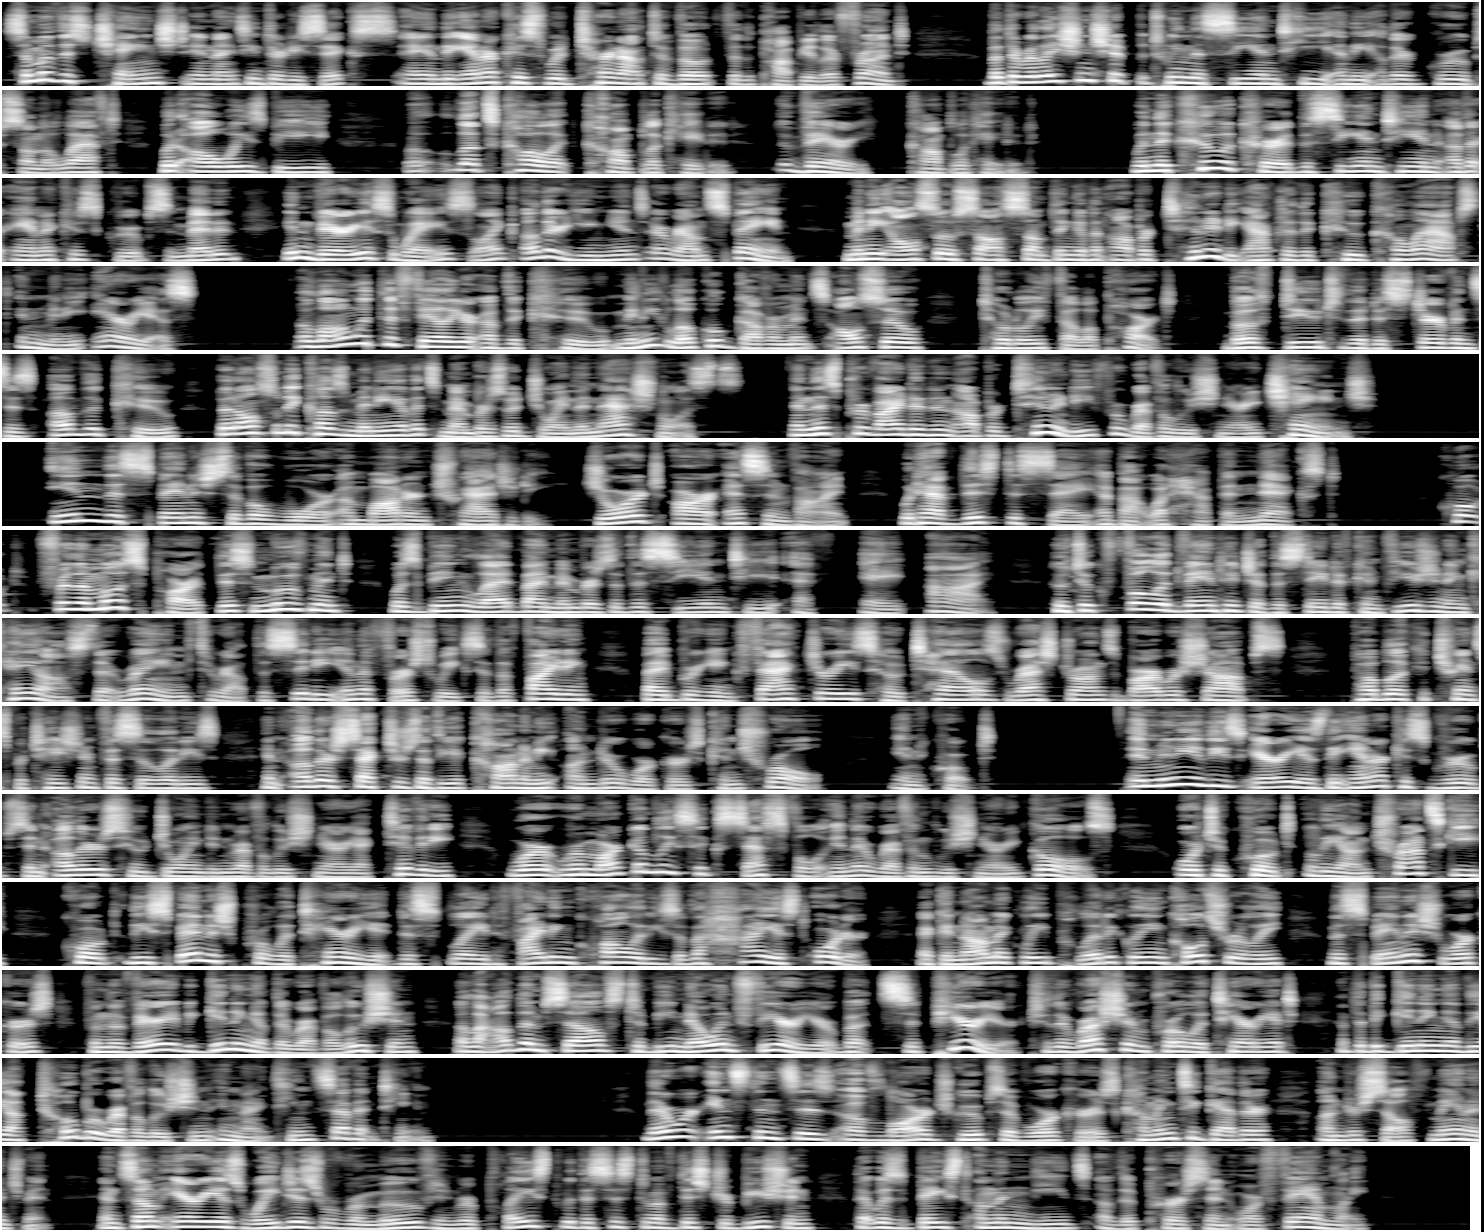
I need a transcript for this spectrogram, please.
Some of this changed in 1936, and the anarchists would turn out to vote for the Popular Front, but the relationship between the CNT and the other groups on the left would always be, uh, let's call it complicated, very complicated. When the coup occurred, the CNT and other anarchist groups met it in various ways, like other unions around Spain. Many also saw something of an opportunity after the coup collapsed in many areas. Along with the failure of the coup, many local governments also totally fell apart, both due to the disturbances of the coup, but also because many of its members would join the nationalists and this provided an opportunity for revolutionary change. In the Spanish Civil War, a modern tragedy, George R. Esenwein would have this to say about what happened next. Quote, For the most part, this movement was being led by members of the CNT FAI, who took full advantage of the state of confusion and chaos that reigned throughout the city in the first weeks of the fighting by bringing factories, hotels, restaurants, barbershops, public transportation facilities, and other sectors of the economy under workers' control. End quote. In many of these areas, the anarchist groups and others who joined in revolutionary activity were remarkably successful in their revolutionary goals. Or to quote Leon Trotsky, quote, the Spanish proletariat displayed fighting qualities of the highest order. Economically, politically, and culturally, the Spanish workers, from the very beginning of the revolution, allowed themselves to be no inferior but superior to the Russian proletariat at the beginning of the October Revolution in 1917 there were instances of large groups of workers coming together under self management. In some areas, wages were removed and replaced with a system of distribution that was based on the needs of the person or family.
